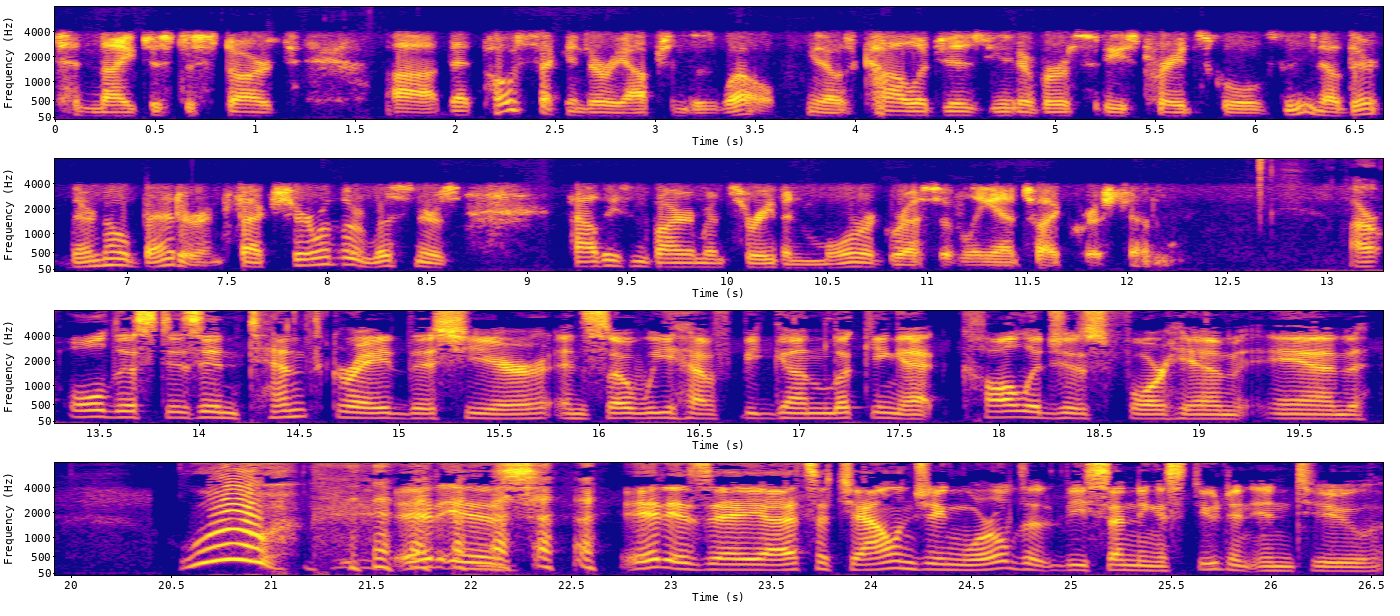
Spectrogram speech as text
tonight, just to start, uh, that post-secondary options as well. You know, colleges, universities, trade schools. You know, they're they're no better. In fact, share with our listeners how these environments are even more aggressively anti-Christian. Our oldest is in 10th grade this year, and so we have begun looking at colleges for him and woo it is it is a uh, it's a challenging world to be sending a student into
